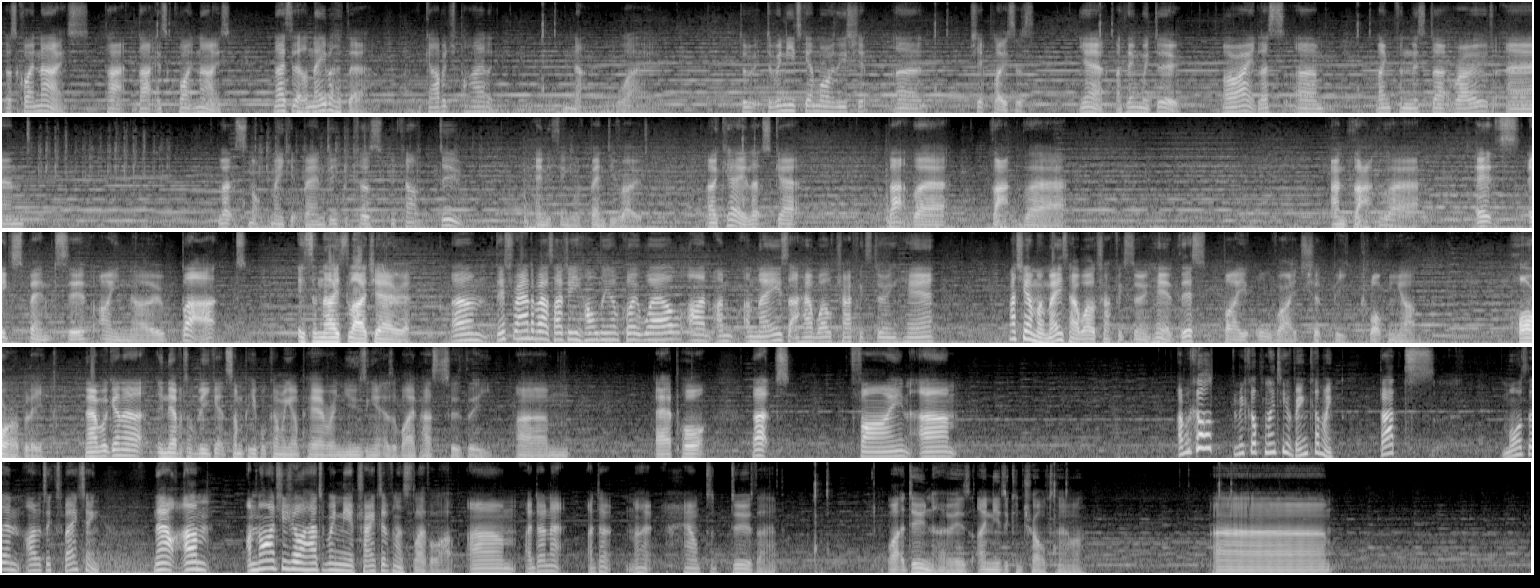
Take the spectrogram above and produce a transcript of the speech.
that's quite nice. That that is quite nice. Nice little neighborhood there. Garbage pile. No way. Do we, do we need to get more of these ship uh, ship places? Yeah, I think we do. All right, let's um, lengthen this dirt road and let's not make it bendy because we can't do anything with bendy road. Okay, let's get that there that there, and that there. It's expensive, I know, but it's a nice large area. Um, this roundabout's actually holding up quite well. I'm, I'm amazed at how well traffic's doing here. Actually, I'm amazed how well traffic's doing here. This, by all rights, should be clogging up horribly. Now, we're going to inevitably get some people coming up here and using it as a bypass to the um, airport. That's fine. Um, and we got we got plenty of incoming. That's more than I was expecting. Now, um, I'm not actually sure how to bring the attractiveness level up. Um, I don't know. I don't know how to do that. What I do know is I need a control tower. Um.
